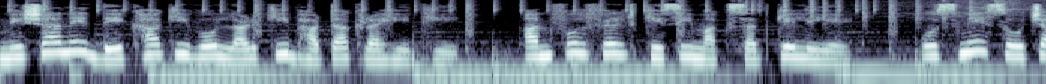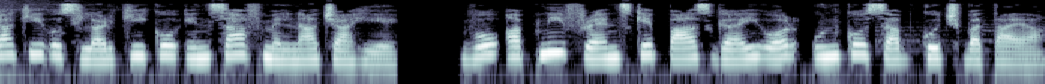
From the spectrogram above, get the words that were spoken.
निशा ने देखा कि वो लड़की भटक रही थी। अनफुलफिल्ड किसी मकसद के लिए। उसने सोचा कि उस लड़की को इंसाफ मिलना चाहिए। वो अपनी फ्रेंड्स के पास गई और उनको सब कुछ बताया।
